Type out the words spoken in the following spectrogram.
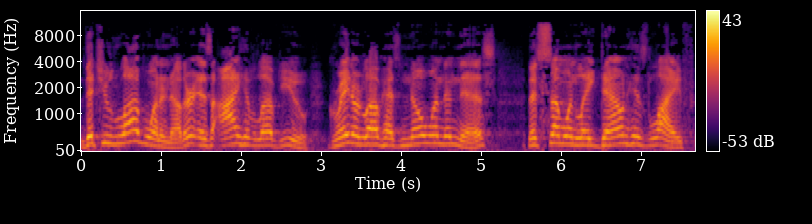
that you love one another as I have loved you. Greater love has no one than this, that someone lay down his life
